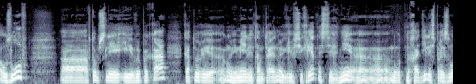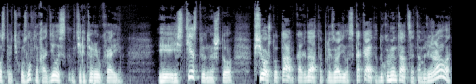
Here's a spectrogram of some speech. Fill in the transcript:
узлов, в том числе и ВПК, которые ну, имели там тройной гриф секретности, они э, ну, вот, находились, производство этих узлов находилось на территории Украины. И естественно, что все, что там когда-то производилось, какая-то документация там лежала,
